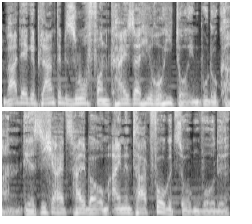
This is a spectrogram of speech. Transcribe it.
war der geplante Besuch von Kaiser Hirohito im Budokan, der sicherheitshalber um einen Tag vorgezogen wurde.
